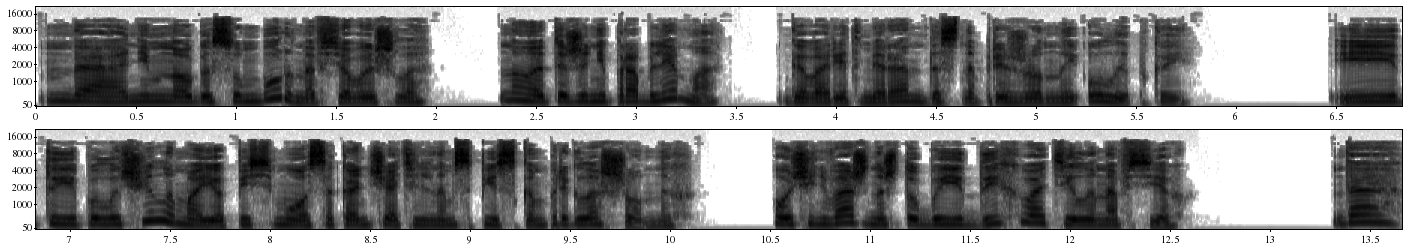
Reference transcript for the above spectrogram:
«Да, немного сумбурно все вышло, но это же не проблема», — говорит Миранда с напряженной улыбкой. «И ты получила мое письмо с окончательным списком приглашенных? Очень важно, чтобы еды хватило на всех». «Да,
